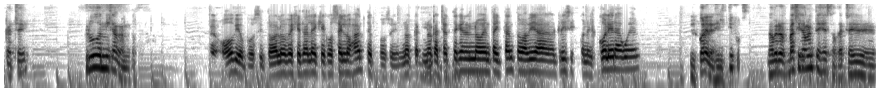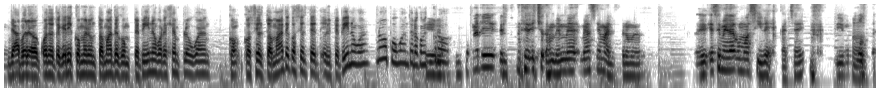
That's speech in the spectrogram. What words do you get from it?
¿Cachai? Crudo ni cagando. Obvio, pues si todos los vegetales hay que cocerlos antes, pues si no, no cachaste que en el noventa y tanto había crisis con el cólera, weón. El cólera es el tifus. No, pero básicamente es eso, ¿cachai? Ya, pero cuando te queréis comer un tomate con pepino, por ejemplo, weón, co- ¿cocí el tomate, cocí el, pepino, weón? No, pues, weón, te lo comís Eh, crudo. el, tomate, el tomate, de hecho, también me, me hace mal, pero me- eh, ese me da como acidez, ¿cachai? Y me Mm. gusta.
